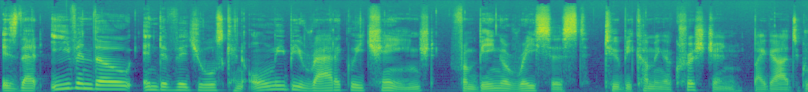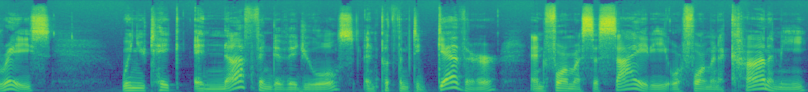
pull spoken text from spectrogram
is that even though individuals can only be radically changed from being a racist to becoming a Christian by God's grace, when you take enough individuals and put them together and form a society or form an economy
